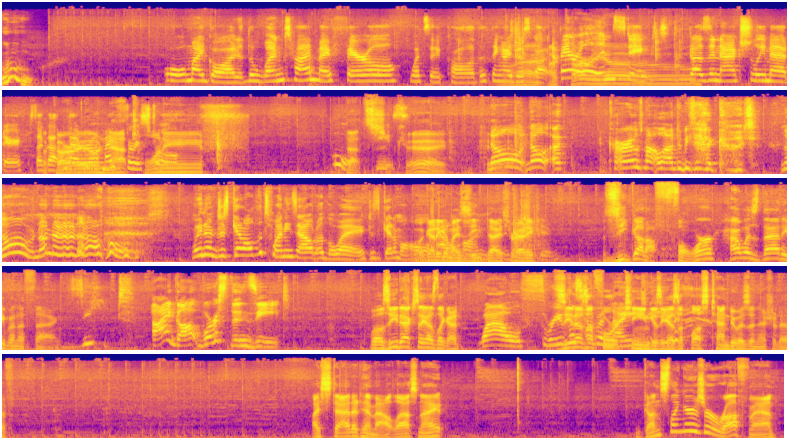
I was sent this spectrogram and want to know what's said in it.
Ooh, Oh my god, the one time my feral, what's it called? The thing I just Alright, got. Feral instinct doesn't actually matter because I got better on my first 20. roll. Ooh, That's jeez. okay. okay. No, no, uh, Kario's not allowed to be that good. No, no, no, no, no. Wait, no, just get all the 20s out of the way. Just get them all I gotta get my on Zeet dice ready. initiative. Z got a four? How is that even a thing? Zeet. I got worse than Zeet. Well, Zed actually has like a Wow, three Zed has a 14 because he has a plus 10 to his initiative. I statted him out last night. Gunslingers are rough, man.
